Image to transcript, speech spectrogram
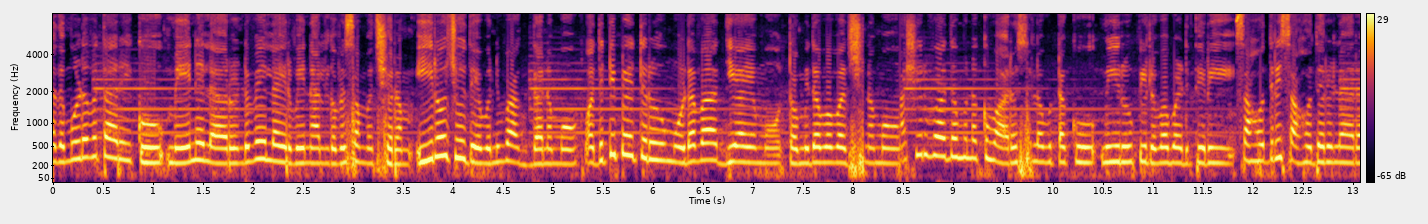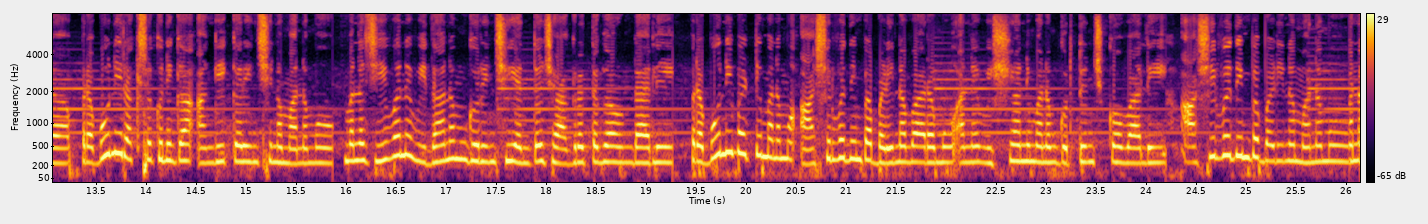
పదమూడవ తారీఖు మే నెల రెండు వేల ఇరవై నాలుగవ సంవత్సరం. ఈ రోజు దేవుని వాగ్దానము. మొదటి పేతురు మూడవ అధ్యాయము తొమ్మిదవ వచనము. ఆశీర్వాదమునకు వారసులవుటకు మీరు పిలువబడితిరి. సహోదరి సహోదరులారా ప్రభుని రక్షకునిగా అంగీకరించిన మనము మన జీవన విధానం గురించి ఎంతో జాగ్రత్తగా ఉండాలి. ప్రభుని బట్టి మనము ఆశీర్వదింపబడిన వారము అనే విషయాన్ని మనం గుర్తుంచుకోవాలి. ఆశీర్వదింపబడిన మనము మన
